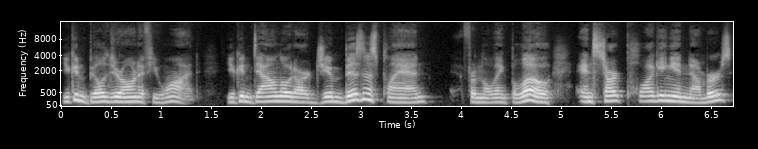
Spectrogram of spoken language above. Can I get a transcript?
You can build your own if you want. You can download our gym business plan from the link below and start plugging in numbers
